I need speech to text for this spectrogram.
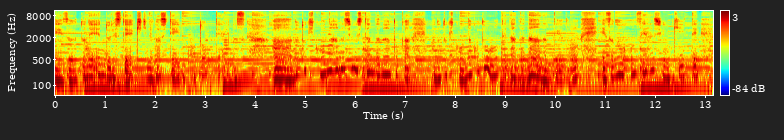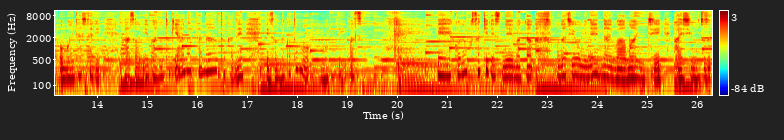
えずっとねエンドレスで聞き流していることってあります。あああの時こんな話をしたんだなとかこの時こんなことを思ってたんだななんていうのを、えその音声配信を聞いて思い出したりあそういえばあの時ああだったなとかね、えそんなことも思っています。えーこの先ですねまた同じように年内は毎日配信を続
